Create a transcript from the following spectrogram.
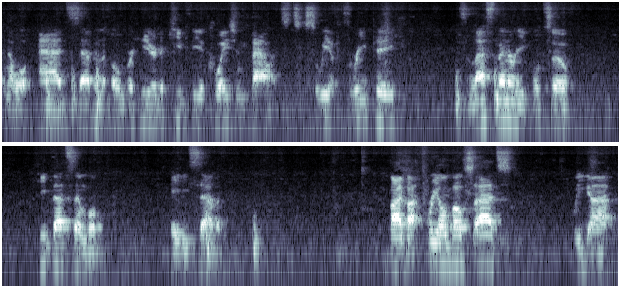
And I will add 7 over here to keep the equation balanced. So we have 3p is less than or equal to, keep that symbol, 87. Divide by 3 on both sides. We got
